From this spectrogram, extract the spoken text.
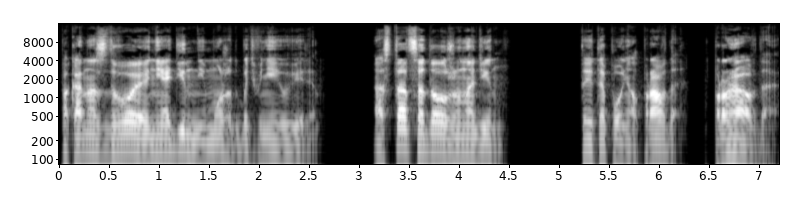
Пока нас двое, ни один не может быть в ней уверен. Остаться должен один. Ты это понял, правда? Правда,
